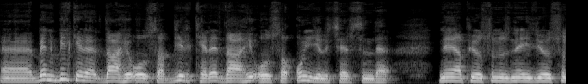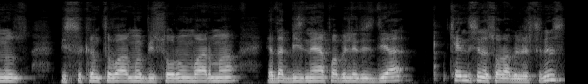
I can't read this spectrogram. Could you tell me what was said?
e, beni bir kere dahi olsa, bir kere dahi olsa 10 yıl içerisinde ne yapıyorsunuz, ne ediyorsunuz, bir sıkıntı var mı, bir sorun var mı ya da biz ne yapabiliriz diye kendisine sorabilirsiniz.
